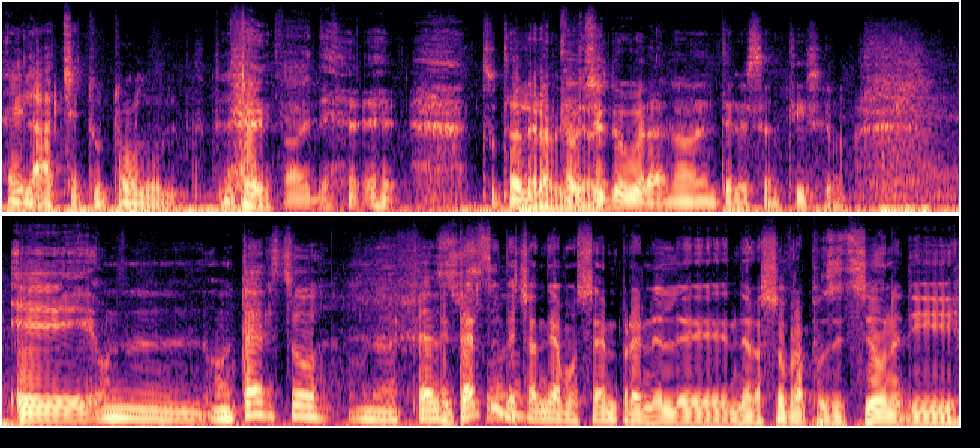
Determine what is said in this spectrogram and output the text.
E là c'è tutto il- Sì. tutta la procedura, no? Interessantissimo. E un, un terzo, Il terzo suono? invece andiamo sempre nelle- nella sovrapposizione di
